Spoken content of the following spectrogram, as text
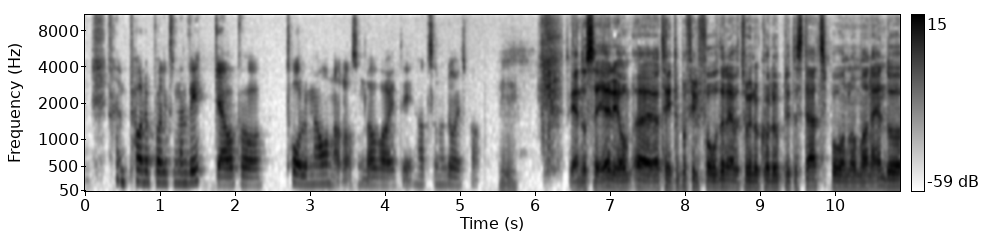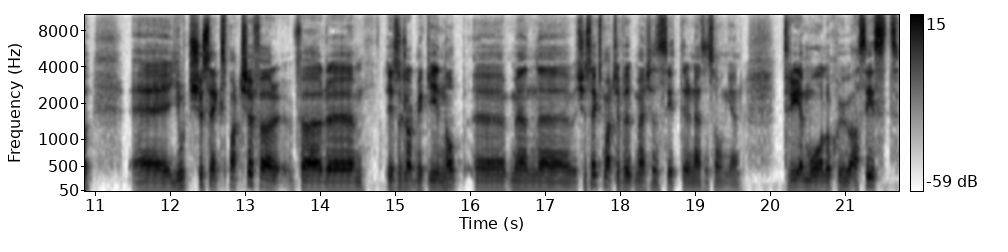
både på liksom en vecka och på tolv månader som det har varit i Hudson Odois fall. Mm. Ska jag ändå säga det, om, eh, jag tänkte på Phil Foden, jag var tvungen att kolla upp lite stats på honom. Han har ändå eh, gjort 26 matcher för, för eh, det är såklart mycket inhopp, eh, men eh, 26 matcher för Manchester City den här säsongen. Tre mål och sju assist.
